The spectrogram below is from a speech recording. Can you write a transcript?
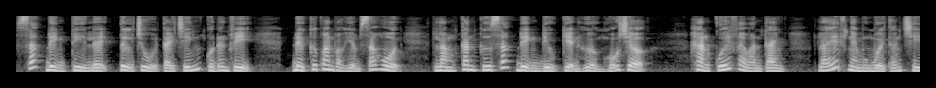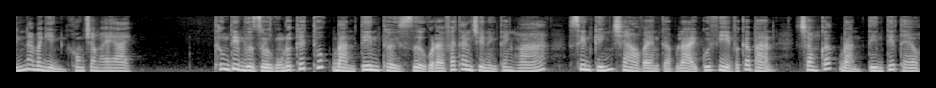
xác định tỷ lệ tự chủ tài chính của đơn vị để cơ quan bảo hiểm xã hội làm căn cứ xác định điều kiện hưởng hỗ trợ. Hạn cuối phải hoàn thành là hết ngày 10 tháng 9 năm 2022. Thông tin vừa rồi cũng đã kết thúc bản tin thời sự của Đài Phát thanh Truyền hình Thanh Hóa. Xin kính chào và hẹn gặp lại quý vị và các bạn trong các bản tin tiếp theo.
